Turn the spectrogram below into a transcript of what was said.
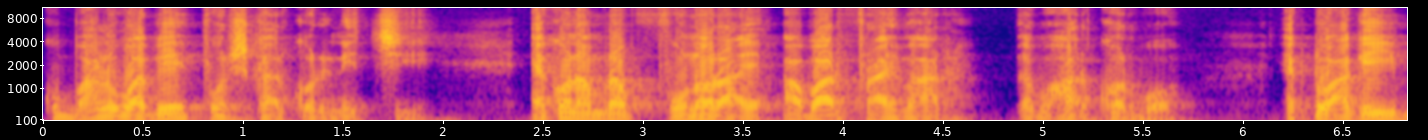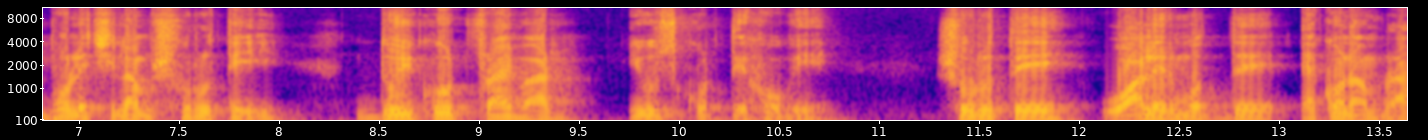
খুব ভালোভাবে পরিষ্কার করে নিচ্ছি। এখন আমরা পুনরায় আবার প্রাইমার ব্যবহার করব। একটু আগেই বলেছিলাম শুরুতেই, দুই কোট প্রাইমার ইউজ করতে হবে। শুরুতে ওয়ালের মধ্যে, এখন আমরা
